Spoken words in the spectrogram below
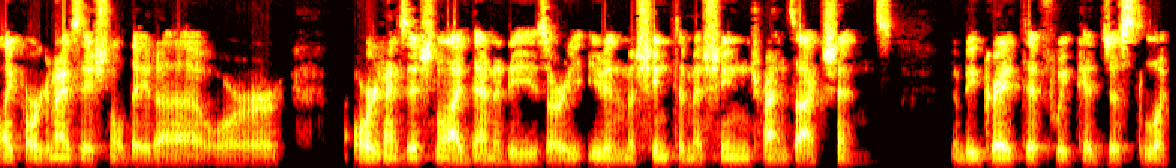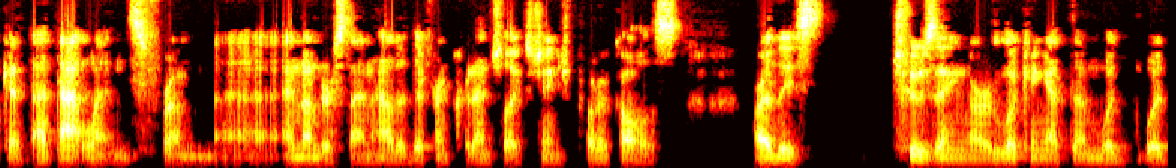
like organizational data or organizational identities, or even machine to machine transactions? It'd be great if we could just look at, at that lens from uh, and understand how the different credential exchange protocols, or at least choosing or looking at them, would would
